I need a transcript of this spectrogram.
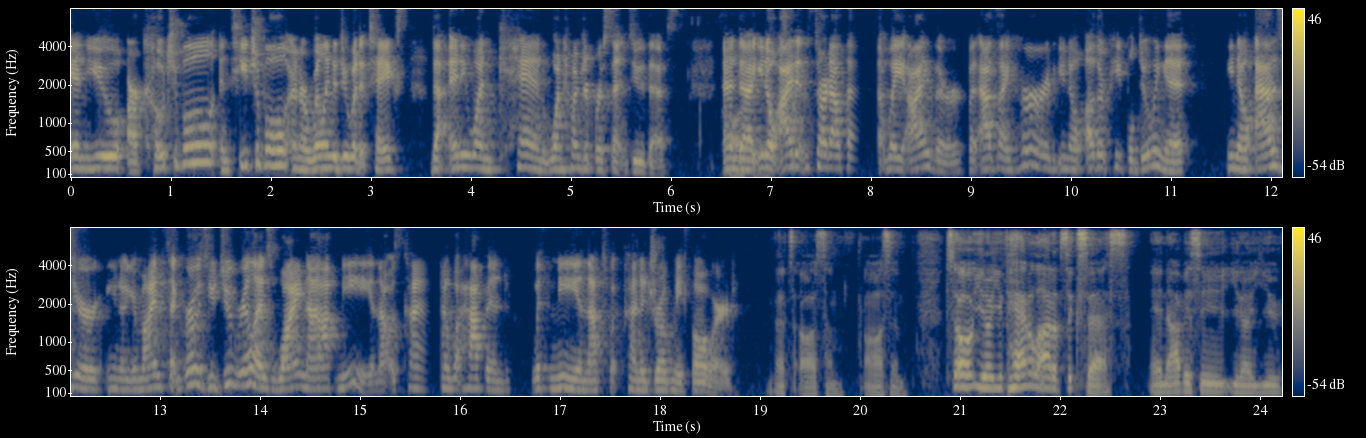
and you are coachable and teachable and are willing to do what it takes, that anyone can 100% do this. And uh, you know, I didn't start out that, that way either, but as I heard, you know, other people doing it you know, as your, you know, your mindset grows, you do realize why not me? And that was kind of what happened with me. And that's what kind of drove me forward. That's awesome. Awesome. So, you know, you've had a lot of success and obviously, you know, you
